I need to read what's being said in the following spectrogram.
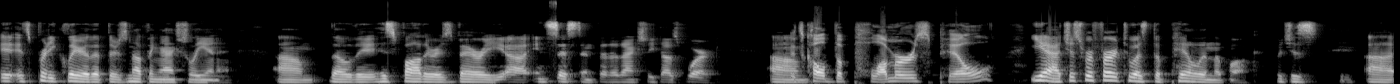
it, it's pretty clear that there's nothing actually in it. Um, though the, his father is very uh, insistent that it actually does work. Um, it's called the Plummer's pill. yeah, just referred to as the pill in the book, which is uh,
